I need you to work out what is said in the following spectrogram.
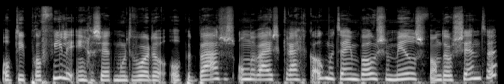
op die profielen ingezet moet worden op het basisonderwijs, krijg ik ook meteen boze mails van docenten.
